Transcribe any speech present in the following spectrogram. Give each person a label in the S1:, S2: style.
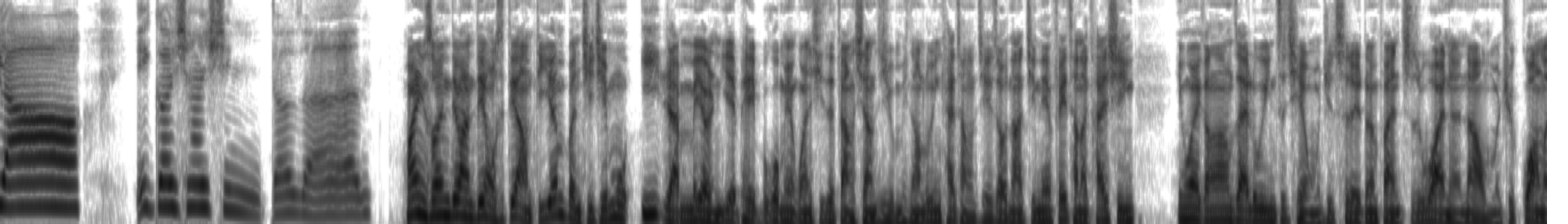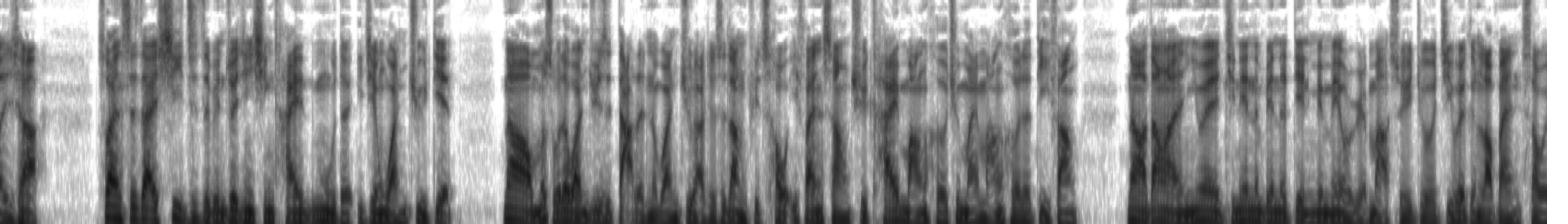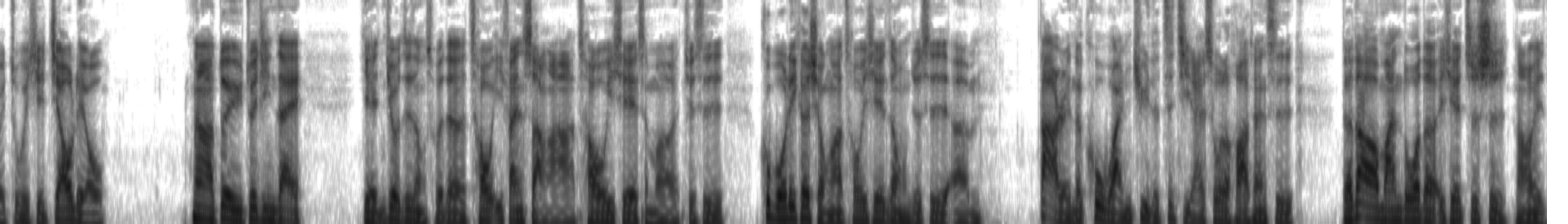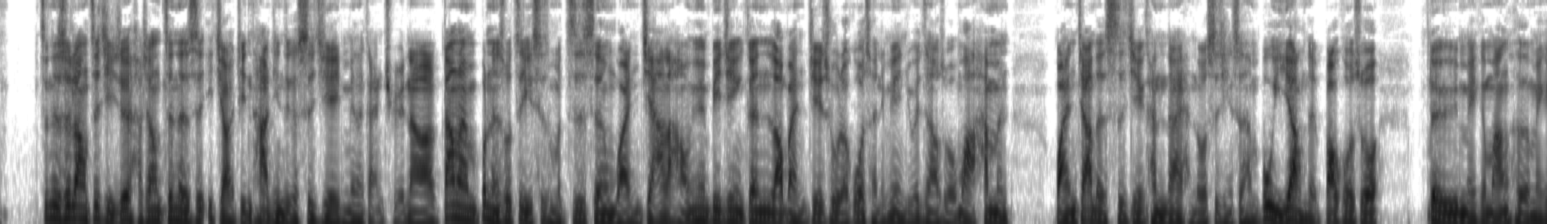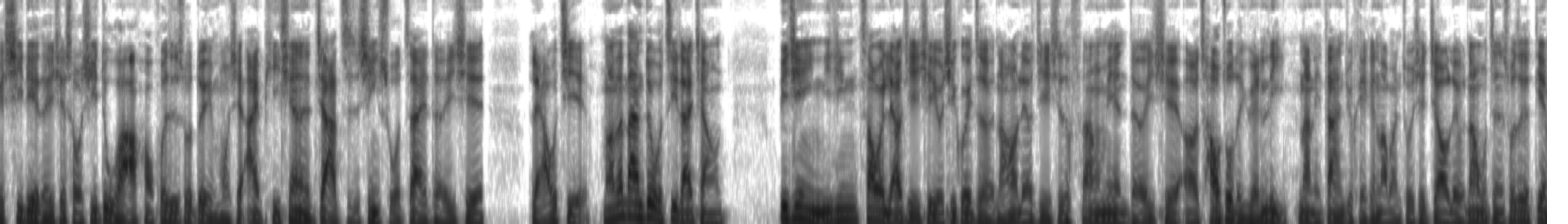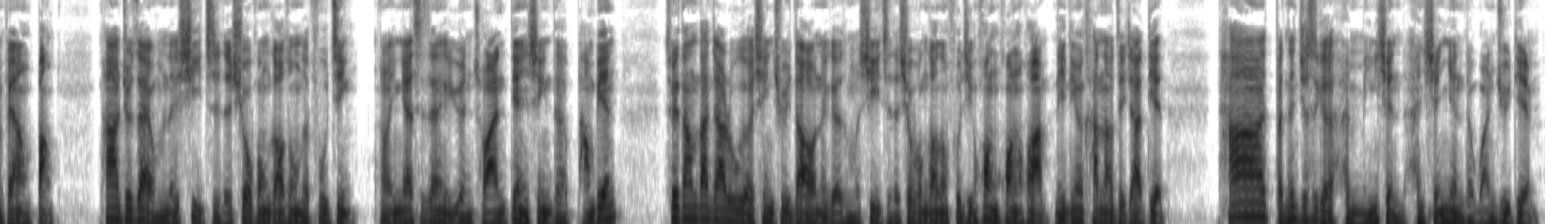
S1: 要一个相信你的人。
S2: 欢迎收听电玩店，我是店长迪恩。本期节目依然没有人夜配，不过没有关系，这非常像极我们平常录音开场的节奏。那今天非常的开心，因为刚刚在录音之前，我们去吃了一顿饭之外呢，那我们去逛了一下，算是在戏子这边最近新开幕的一间玩具店。那我们所谓的玩具是大人的玩具啦，就是让你去抽一番赏、去开盲盒、去买盲盒的地方。那当然，因为今天那边的店里面没有人嘛，所以就有机会跟老板稍微做一些交流。那对于最近在研究这种所谓的抽一番赏啊，抽一些什么就是库伯利克熊啊，抽一些这种就是嗯大人的酷玩具的自己来说的话，算是得到蛮多的一些知识，然后也。真的是让自己就好像真的是一脚已经踏进这个世界里面的感觉。那当然不能说自己是什么资深玩家啦，因为毕竟跟老板接触的过程里面，你就会知道说，哇，他们玩家的世界看待很多事情是很不一样的。包括说对于每个盲盒、每个系列的一些熟悉度啊，或者是说对于某些 IP 现在的价值性所在的一些了解。那那当然对我自己来讲。毕竟你已经稍微了解一些游戏规则，然后了解一些这方面的一些呃操作的原理，那你当然就可以跟老板做一些交流。那我只能说这个店非常棒，它就在我们的汐止的秀峰高中的附近啊、应该是在那个远传电信的旁边。所以当大家如果有兴趣到那个什么汐止的秀峰高中附近晃晃的话，你一定会看到这家店。它反正就是一个很明显的、很显眼的玩具店。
